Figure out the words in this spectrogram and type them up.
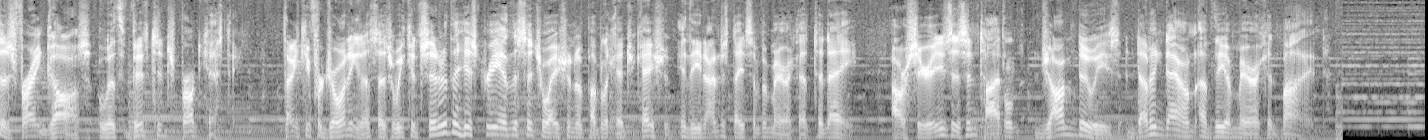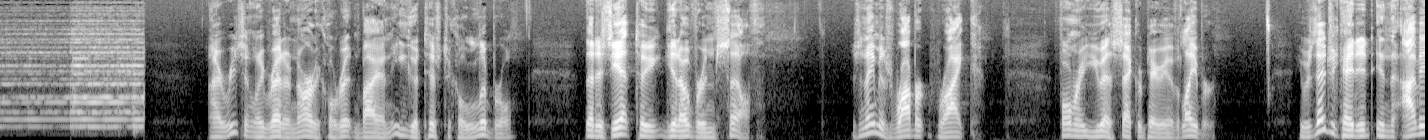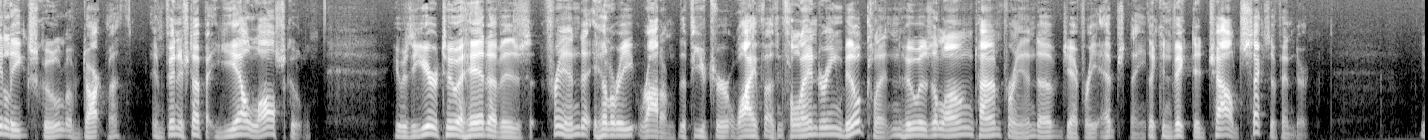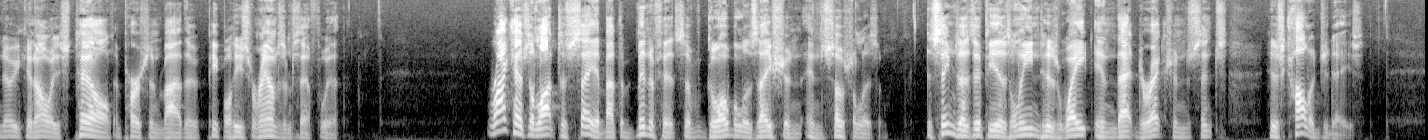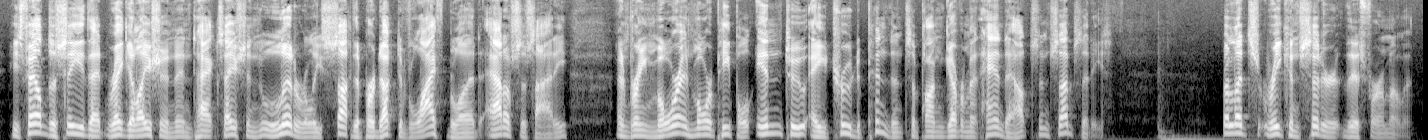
This is Frank Goss with Vintage Broadcasting. Thank you for joining us as we consider the history and the situation of public education in the United States of America today. Our series is entitled John Dewey's Dumbing Down of the American Mind. I recently read an article written by an egotistical liberal that is yet to get over himself. His name is Robert Reich, former U.S. Secretary of Labor. He was educated in the Ivy League School of Dartmouth and finished up at Yale Law School. He was a year or two ahead of his friend Hillary Rodham, the future wife of philandering Bill Clinton, who was a longtime friend of Jeffrey Epstein, the convicted child sex offender. You know, you can always tell a person by the people he surrounds himself with. Reich has a lot to say about the benefits of globalization and socialism. It seems as if he has leaned his weight in that direction since his college days. He's failed to see that regulation and taxation literally suck the productive lifeblood out of society and bring more and more people into a true dependence upon government handouts and subsidies. But let's reconsider this for a moment.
